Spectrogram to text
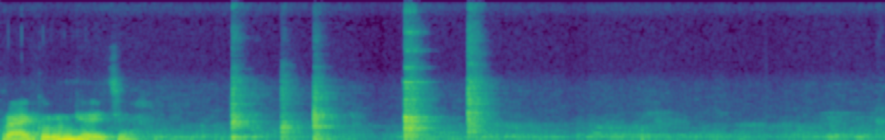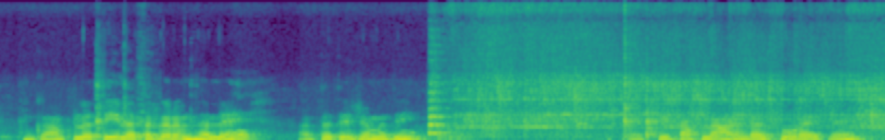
फ्राय करून घ्यायचे. आपलं तेल आता गरम झालं आहे आता त्याच्यामध्ये एक एक आपला अंडा सोडायचा आहे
